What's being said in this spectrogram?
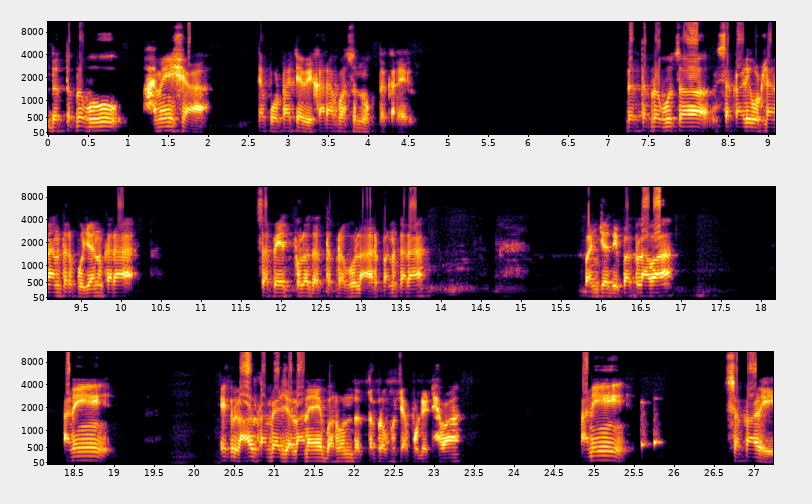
दत्तप्रभू हमेशा त्या पोटाच्या विकारापासून मुक्त करेल. दत्तप्रभूचं सकाळी उठल्यानंतर पूजन करा. सफेद फुलं दत्तप्रभूला अर्पण करा. पंचदीपक लावा. आणि एक लाल तांब्या जलाने भरून दत्तप्रभूच्या पुढे ठेवा. आणि सकाळी.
